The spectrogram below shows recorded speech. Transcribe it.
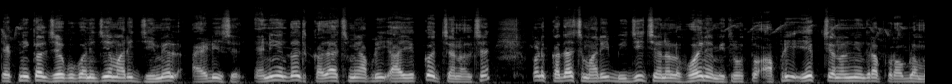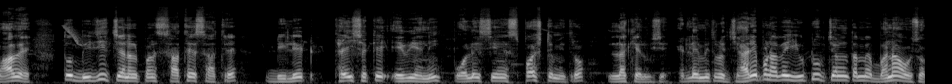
ટેકનિકલ જય ગોગાની જે મારી જીમેલ આઈડી છે, એની અંદર જ કદાચ મેં આપણી આ એક જ ચેનલ છે, પણ કદાચ મારી બીજી ચેનલ હોય ને મિત્રો, તો આપણી એક ચેનલની અંદર આ પ્રોબ્લેમ આવે, તો બીજી ચેનલ પણ સાથે સાથે ડિલીટ થઈ શકે એવી એની પોલિસી સ્પષ્ટ મિત્રો લખેલું છે. એટલે મિત્રો જ્યારે પણ હવે યુટ્યુબ ચેનલ તમે બનાવો છો,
